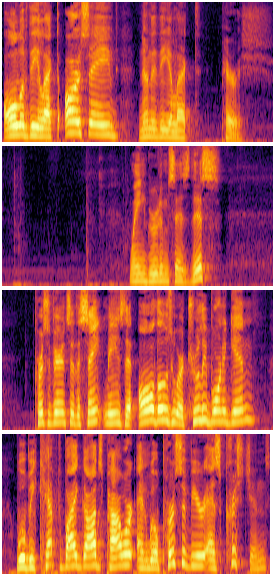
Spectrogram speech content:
All of the elect are saved. None of the elect perish. Wayne Grudem says this Perseverance of the saint means that all those who are truly born again will be kept by God's power and will persevere as Christians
